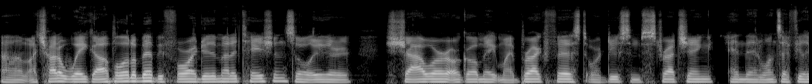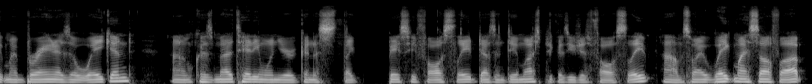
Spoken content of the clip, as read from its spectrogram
Um, I try to wake up a little bit before I do the meditation. So I'll either shower or go make my breakfast or do some stretching. And then once I feel like my brain is awakened, because um, meditating when you're gonna like basically fall asleep doesn't do much because you just fall asleep. Um, so I wake myself up,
